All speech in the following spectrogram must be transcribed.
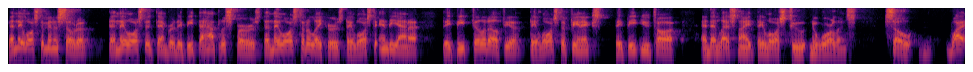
then they lost to Minnesota, then they lost to Denver, they beat the hapless Spurs, then they lost to the Lakers, they lost to Indiana, They beat Philadelphia. They lost to Phoenix. They beat Utah, and then last night they lost to New Orleans. So why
